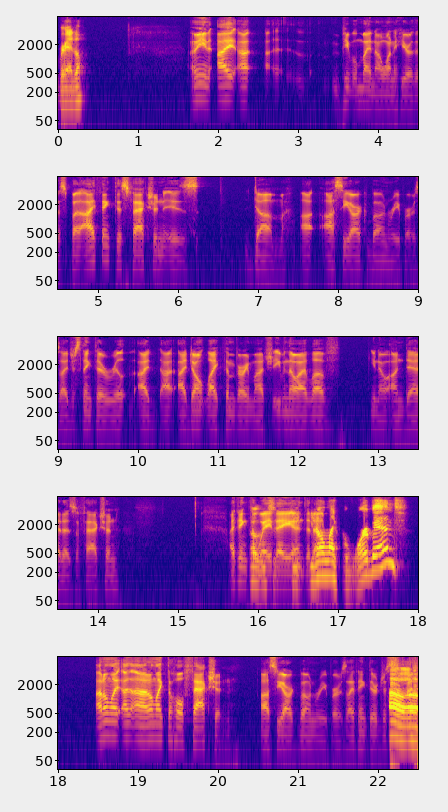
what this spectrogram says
Randall. I mean, I, I, I people might not want to hear this, but I think this faction is dumb. Uh, Ossiarch Bone Reapers. I just think they're real. I, I I don't like them very much, even though I love you know Undead as a faction. I think the Oh, way so they you, ended you don't up. like the warband? I don't like. I I don't like the whole faction. Ossiarch Bone Reapers. I think they're just. Oh, kinda-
